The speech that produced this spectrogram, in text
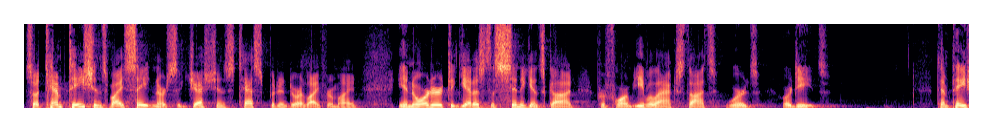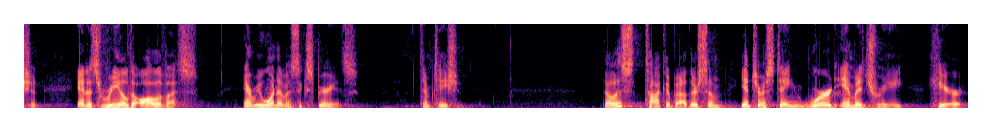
So, temptations by Satan are suggestions, tests put into our life or mind in order to get us to sin against God, perform evil acts, thoughts, words, or deeds. Temptation. And it's real to all of us. Every one of us experience temptation. Now let's talk about there's some interesting word imagery here.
